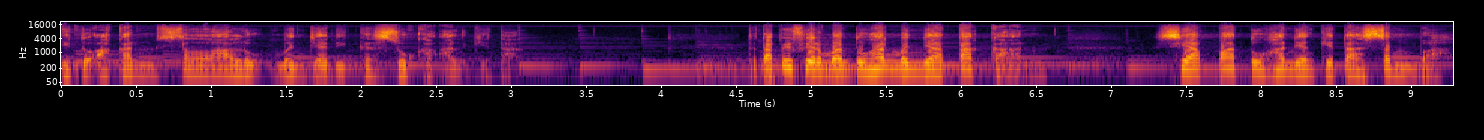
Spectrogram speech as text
itu akan selalu menjadi kesukaan kita. Tetapi firman Tuhan menyatakan siapa Tuhan yang kita sembah,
